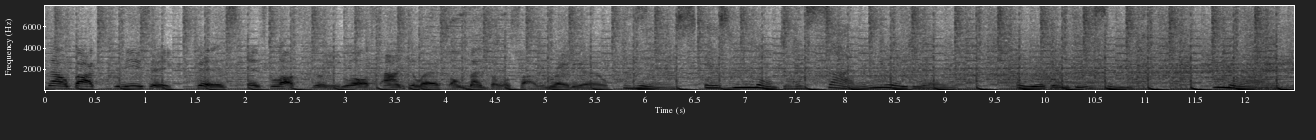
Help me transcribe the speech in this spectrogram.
Now back to the music. This is Lost 3 Los Angeles on Mental Asylum Radio. This is Mental Asylum Radio with indecent noise.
